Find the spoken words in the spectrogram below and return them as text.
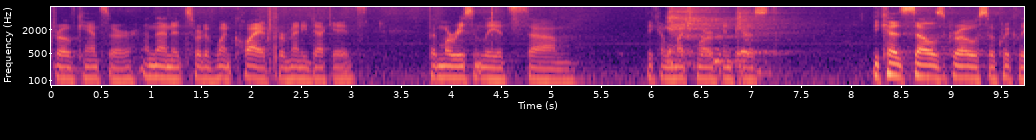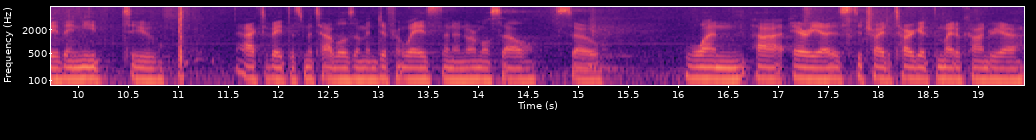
drove cancer. And then it sort of went quiet for many decades. But more recently, it's um, become much more of interest. Because cells grow so quickly, they need to activate this metabolism in different ways than a normal cell. So, one uh, area is to try to target the mitochondria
